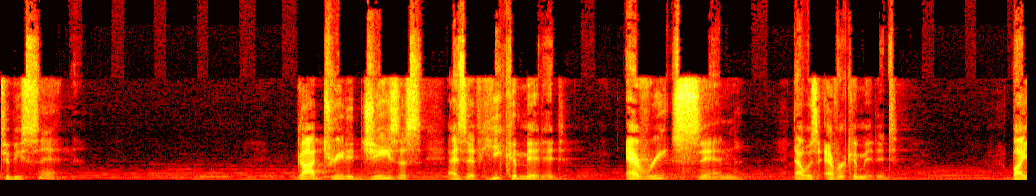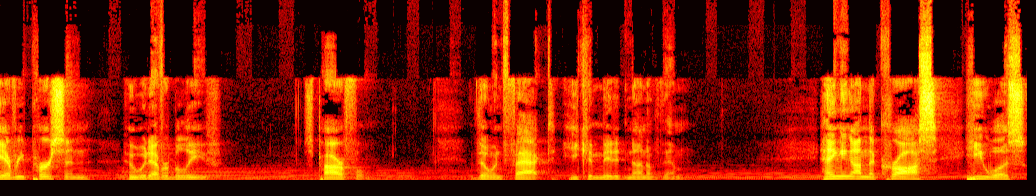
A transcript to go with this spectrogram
to be sin. God treated Jesus as if he committed every sin that was ever committed by every person who would ever believe. It's powerful though in fact he committed none of them. Hanging on the cross, he was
